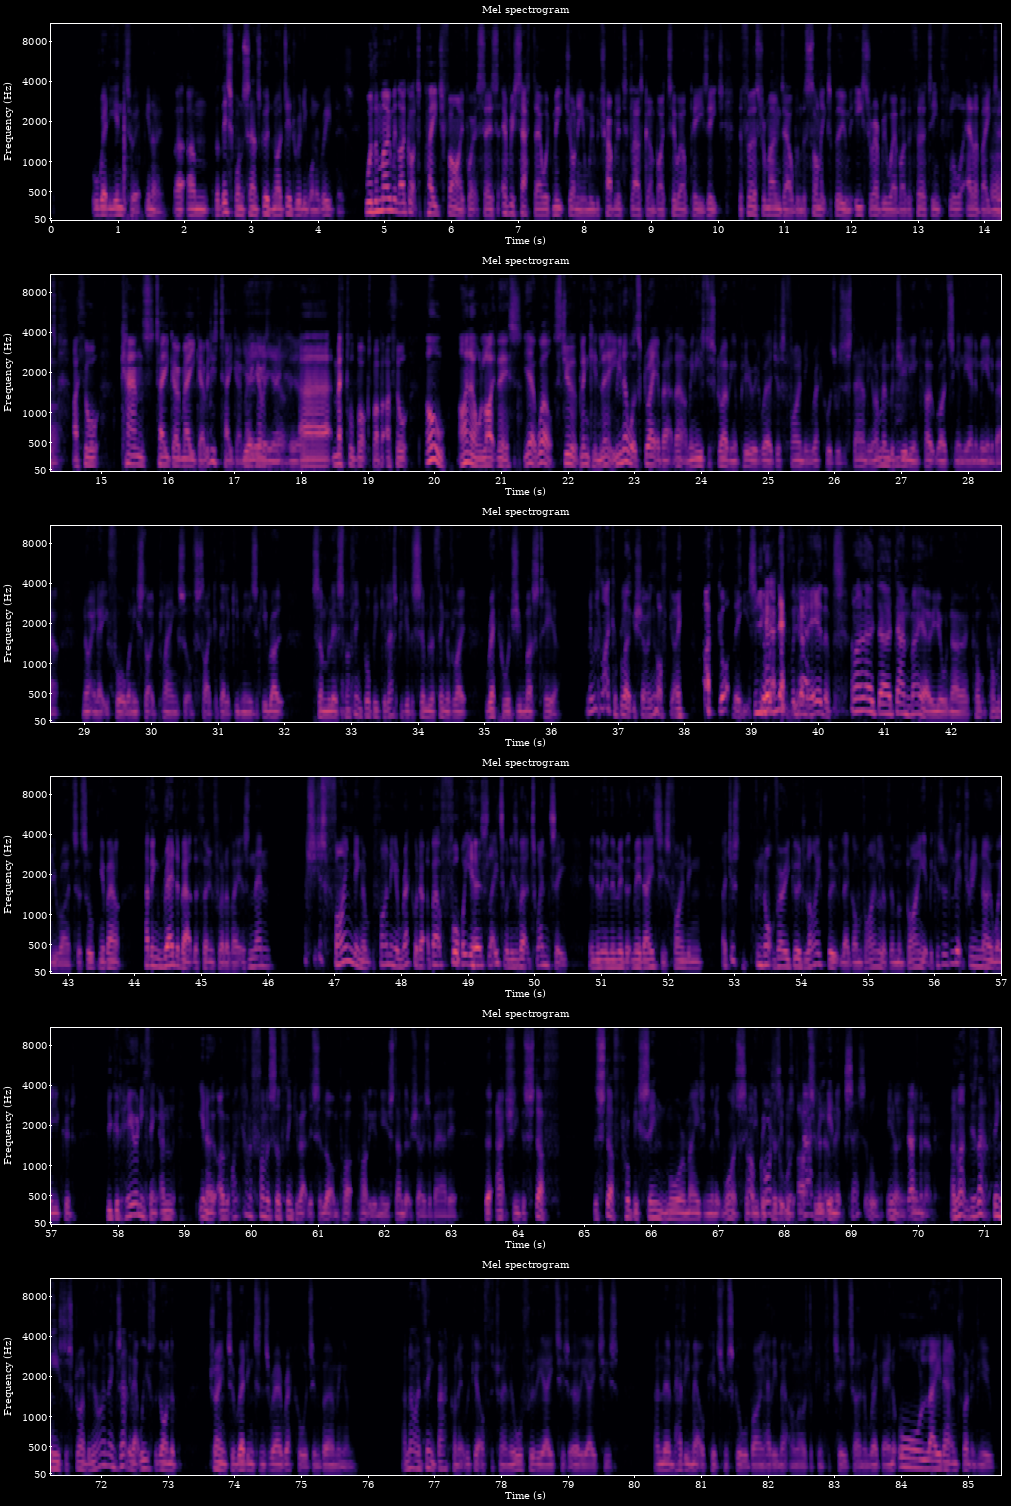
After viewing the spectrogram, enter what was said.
already into it, you know. Uh, um, but this one sounds good, and I did really want to read this. Well, the moment I got to page five, where it says every Saturday I would meet Johnny and we would travel into Glasgow and buy two LPs each. The first Ramones album, The Sonics Boom, Easter Everywhere by the 13th Floor Elevators. I thought Cans Tago Mago. It is Tago Mago, Oh. yeah, isn't yeah, it? Uh, Metal Box, but I thought, oh, I know, I'll like this. Yeah, well, Stewart Blinking Lee. You know what's great about that? I mean, he's describing a period where just finding records was astounding. And I remember Julian Cope writing in The NME in about 1984 when he started playing sort of psychedelic music. He wrote some list, and I think Bobby Gillespie did a similar thing of like records you must hear. And it was like a bloke showing off, going, "I've got these. You're Yeah, never going to yeah. hear them." And I know uh, Dan Mayo, you'll know, a com- comedy writer, talking about having read about the 13th elevators and then actually just finding a finding a record about four years later when he's about 20 in the in the mid mid 80s finding a just not very good live bootleg on vinyl of them and buying it because there was literally no way you could you could hear anything and you know I, I kind of find myself thinking about this a lot and part, partly the new stand-up shows about it that actually the stuff the stuff probably seemed more amazing than it was oh, simply of course because it was, was, utterly definitely. inaccessible you know and- Definitely. and like there's that thing he's describing. I know exactly that. We used to go on the train to Reddington's Rare Records in Birmingham. And now I think back on it, we get off the train, they're all through the 80s, early 80s, and the heavy metal kids from school were buying heavy metal, and I was looking for two tone and reggae, and all laid out in front of you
